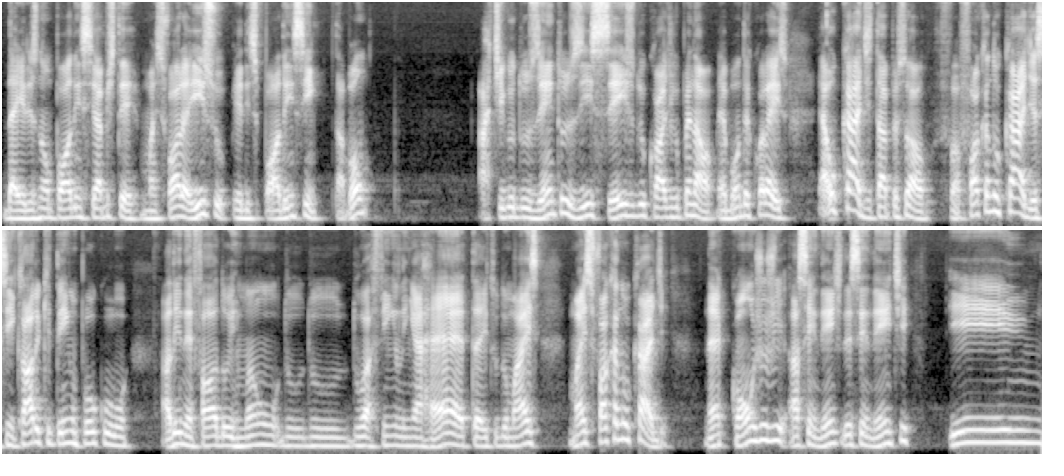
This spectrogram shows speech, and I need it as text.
daí eles não podem se abster, mas fora isso, eles podem sim, tá bom? Artigo 206 do Código Penal. É bom decorar isso. É o CAD, tá, pessoal? Foca no CAD, assim, claro que tem um pouco ali, né? Fala do irmão do, do, do afim em linha reta e tudo mais, mas foca no CAD, né? Cônjuge, ascendente, descendente e.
